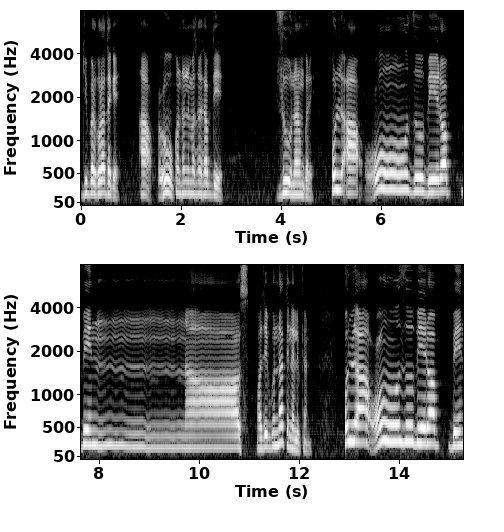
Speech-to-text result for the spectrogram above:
জিব্বার গোড়া থেকে আ উ কন্ট্রোলের মাঝখানে সাপ দিয়ে জু নরম করে কুল আ ও জু বিরব্বিন নাস অজীব গুন্না তিন লিপটান কুল আ ও বিরব্বিন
